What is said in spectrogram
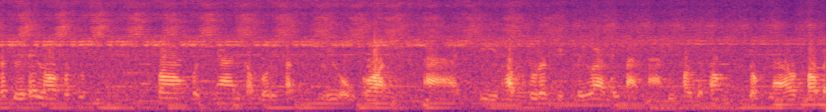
ก็คือได้ลองประสบลองฝึกงานกับบริษัทหรือองค์กรที่ทำธุรกิจหรือว่าในสาขาที่เขาจะต้องจบแล้วต้องไป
